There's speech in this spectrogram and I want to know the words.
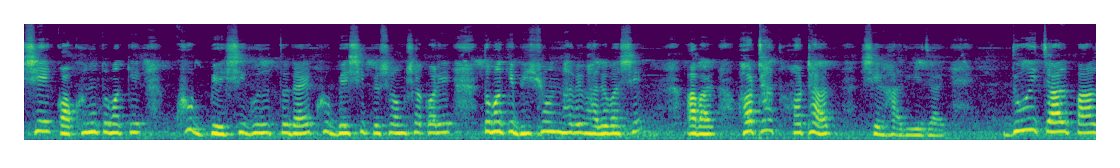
সে কখনো তোমাকে খুব বেশি গুরুত্ব দেয়, খুব বেশি প্রশংসা করে, তোমাকে ভীষণভাবে ভালোবাসে। আবার হঠাৎ হঠাৎ সে হারিয়ে যায়। দুই, চার, পাঁচ,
